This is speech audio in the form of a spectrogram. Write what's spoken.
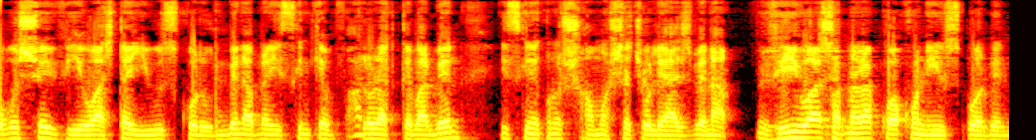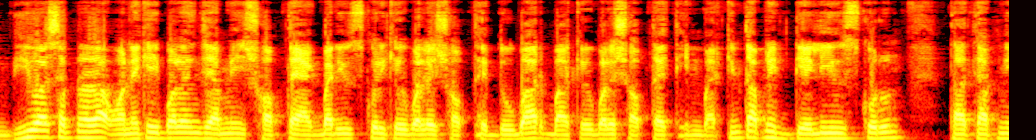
অবশ্যই ভি ওয়াশটা ইউজ করুন আপনার স্কিনকে ভালো রাখতে পারবেন, স্কিনে কোনো সমস্যা চলে আসবে না। ভি ওয়াশ আপনারা কখন ইউজ করবেন? ভি ওয়াশ আপনারা অনেকেই বলেন যে, আমি সপ্তাহে একবার ইউজ করি। কেউ বলে সপ্তাহে দুবার বা কেউ বলে সপ্তাহে তিনবার। কিন্তু আপনি ডেলি ইউজ করুন, তাতে আপনি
